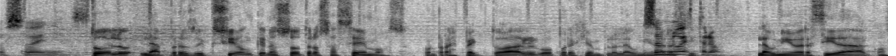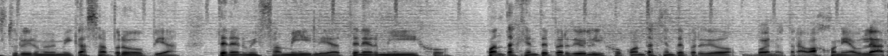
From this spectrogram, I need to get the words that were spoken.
Los sueños. Todo la proyección que nosotros hacemos con respecto a algo, por ejemplo, la Eso es universidad. nuestro. La universidad, construirme mi casa propia, tener mi familia, tener mi hijo. ¿Cuánta gente perdió el hijo? ¿Cuánta gente perdió, bueno, trabajo ni hablar?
